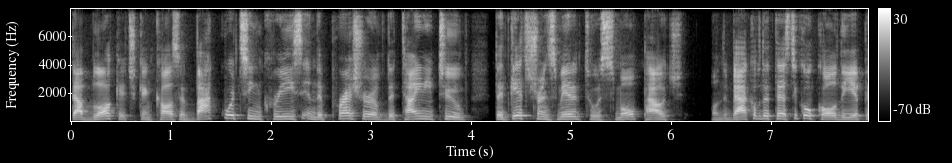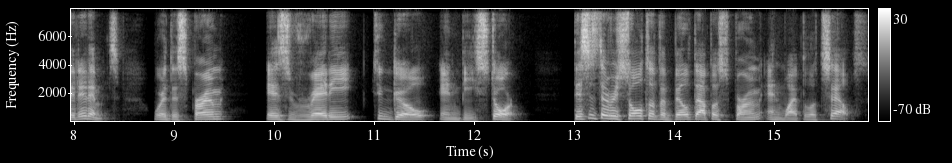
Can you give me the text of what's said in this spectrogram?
That blockage can cause a backwards increase in the pressure of the tiny tube that gets transmitted to a small pouch on the back of the testicle called the epididymis, where the sperm is ready to go and be stored. This is the result of a buildup of sperm and white blood cells.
